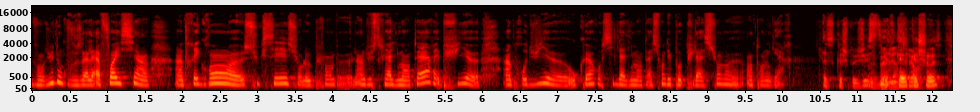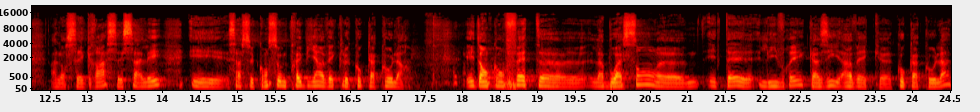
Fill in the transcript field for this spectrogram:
vendues. Donc vous avez à la fois ici un très grand succès sur le plan de l'industrie alimentaire et puis un produit au cœur aussi de l'alimentation des populations en temps de guerre. Est-ce que je peux juste dire quelque chose? Alors c'est gras, c'est salé et ça se consomme très bien avec le Coca-Cola. Et donc en fait, euh, la boisson euh, était livrée quasi avec euh, Coca-Cola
